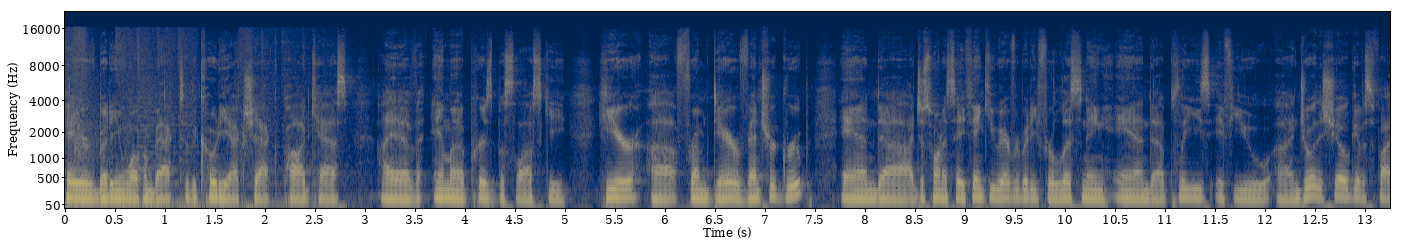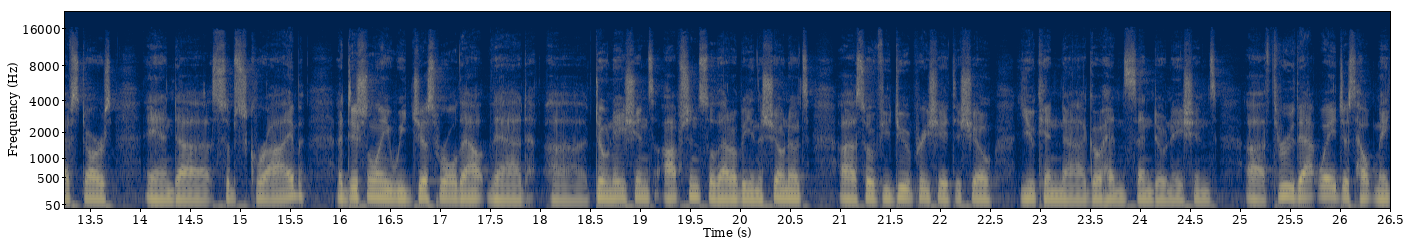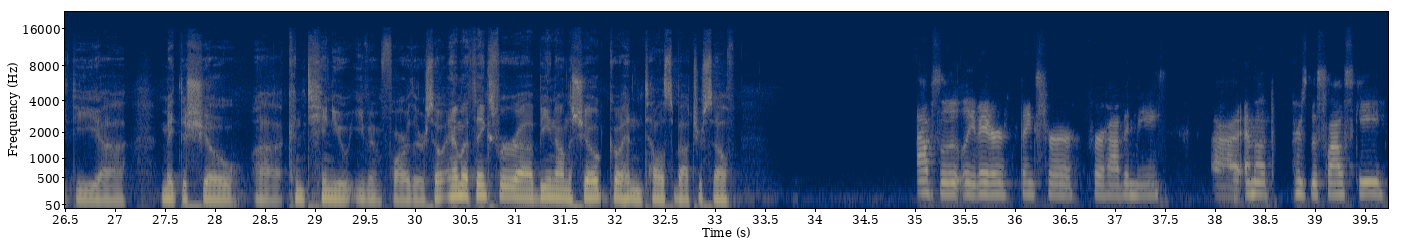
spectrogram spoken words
Hey, everybody, and welcome back to the Kodiak Shack podcast. I have Emma Przybysławski here uh, from Dare Venture Group. And uh, I just want to say thank you, everybody, for listening. And uh, please, if you uh, enjoy the show, give us five stars and uh, subscribe. Additionally, we just rolled out that uh, donations option, so that'll be in the show notes. so if you do appreciate the show, you can go ahead and send donations through that way. Just help make the make the show uh, continue even farther. So, Emma, thanks for uh, being on the show. Go ahead and tell us about yourself. Absolutely, Vader. Thanks for for having me. Uh, Emma Przybysławski.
